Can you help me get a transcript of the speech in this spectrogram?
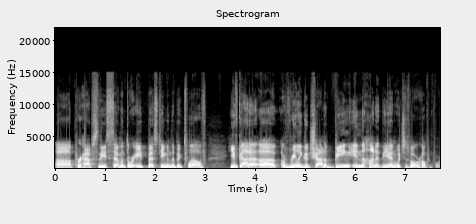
uh, perhaps the seventh or eighth best team in the Big 12, you've got a, a, a really good shot of being in the hunt at the end, which is what we're hoping for.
